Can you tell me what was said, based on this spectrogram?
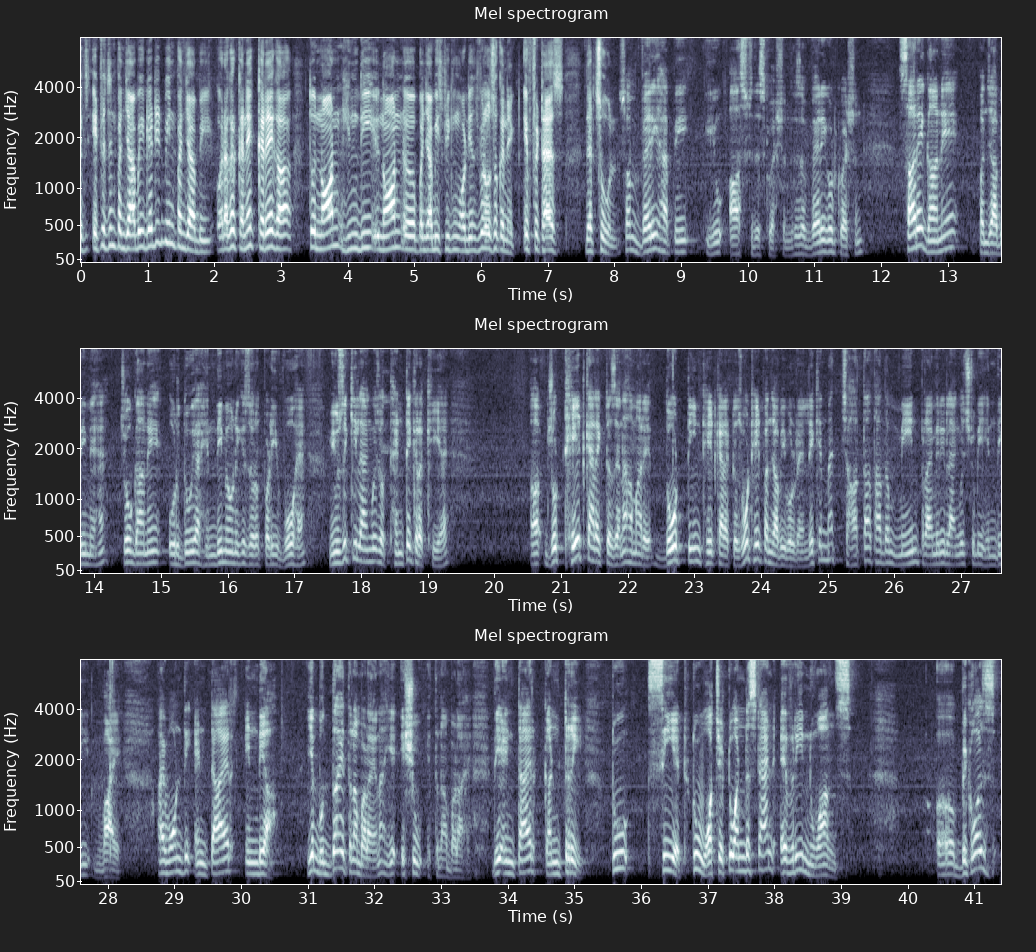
if it was in Punjabi let it be in Punjabi और अगर connect करेगा तो non Hindi non Punjabi speaking audience will also connect if it has that soul so I am very happy you asked this question this is a very good question सारे गाने पंजाबी में हैं। जो गाने उर्दू या हिंदी में होने की ज़रूरत पड़ी, वो है। म्यूज़िक की लैंग्वेज ऑथेंटिक रखी है। जो ठेठ कैरेक्टर्स है ना हमारे, दो तीन ठेठ कैरेक्टर्स वो ठेठ पंजाबी बोल रहे हैं। लेकिन मैं चाहता था the main primary language to be Hindi why I want the entire India ये मुद्दा इतना बड़ा है ना, ये इशू इतना बड़ा है। The entire country to see it to watch it to understand every nuance because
